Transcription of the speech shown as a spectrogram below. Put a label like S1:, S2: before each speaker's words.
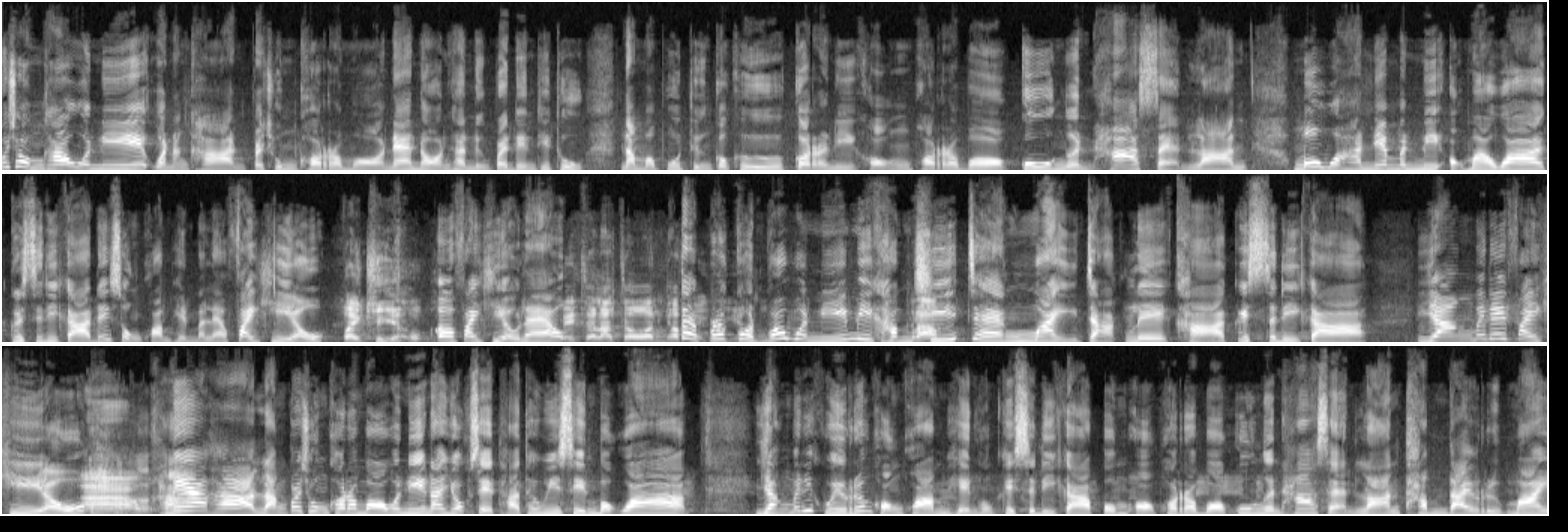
S1: ผู้ชมคะวันนี้วันอังคารประชุมคอรมอแน่นอนค่ะหนึ่งประเด็นที่ถูกนำมาพูดถึงก็คือกรณีของพรบกู้เงิน 5 0 0แสนล้าน เมื่อวานเนี่ยมันมีออกมาว่ากฤษฎีกาได้ส่งความเห็นมาแล้วไฟเขียว
S2: ไฟเขียว
S1: เออไฟเขียวแล้ว
S2: เป็นจราจรครับ
S1: แต่
S2: ไฟเขียว
S1: ปรากฏว่าวันนี้มีคำ
S2: ครับ
S1: ชี้แจงใหม่จากเลขากฤษฎีกายังไม่ได้ไฟเขียว
S2: อ้าว
S1: เนี่ยค่ะ หลังประชุมครมวันนี้นายกเศรษฐาทวีสินบอกว่า ยังไม่ได้คุยเรื่องของความเห็นของกฤษฎีกาปมออกพรบกู้เงิน 5 0 0แสนล้านทำได้หรือไม่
